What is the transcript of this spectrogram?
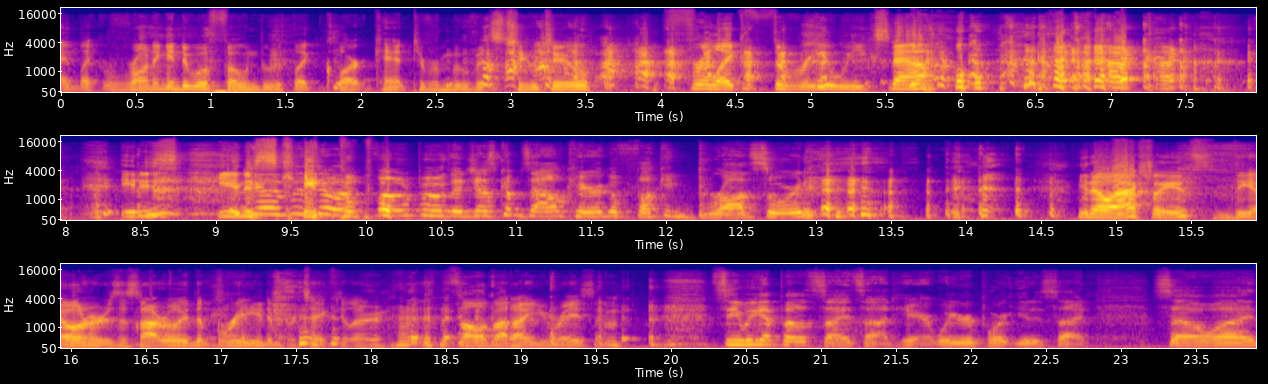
and like running into a phone booth like clark kent to remove its tutu for like three weeks now it is It goes into a phone booth and just comes out carrying a fucking broadsword. You know, actually, it's the owners. It's not really the breed in particular. it's all about how you raise them. See, we got both sides on here. We report, you decide. So, uh,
